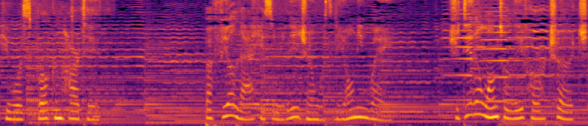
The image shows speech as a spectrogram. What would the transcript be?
He was broken-hearted, but felt that his religion was the only way. She didn't want to leave her church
